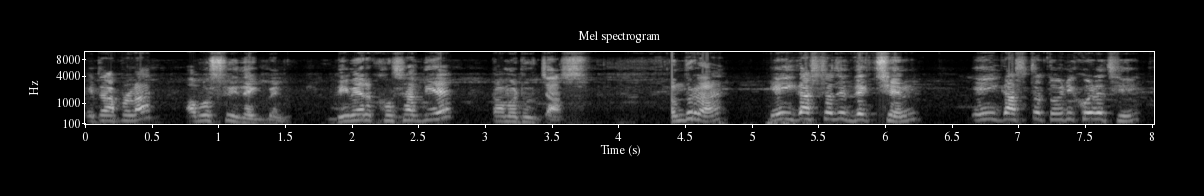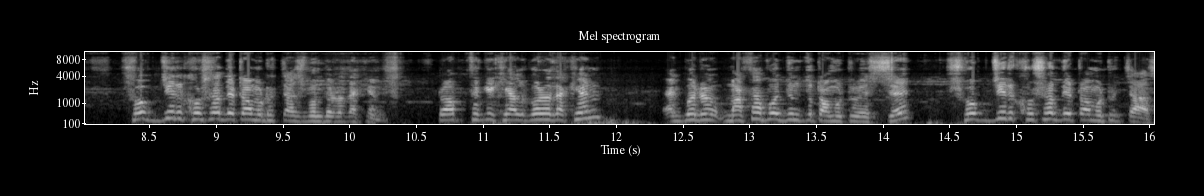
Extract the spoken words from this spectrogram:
এটা আপনারা অবশ্যই দেখবেন। ডিমের খোসা দিয়ে টমেটোর চাষ। বন্ধুরা, এই গাছটা যে দেখছেন, এই গাছটা তৈরি করেছি সবজির খোসা দিয়ে টমেটো চাষ বন্ধুরা দেখেন। টপ থেকে খেয়াল করে দেখেন একবারে মাথা পর্যন্ত টমেটো এসছে। সবজির খোসা দিয়ে টমেটো চাষ।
